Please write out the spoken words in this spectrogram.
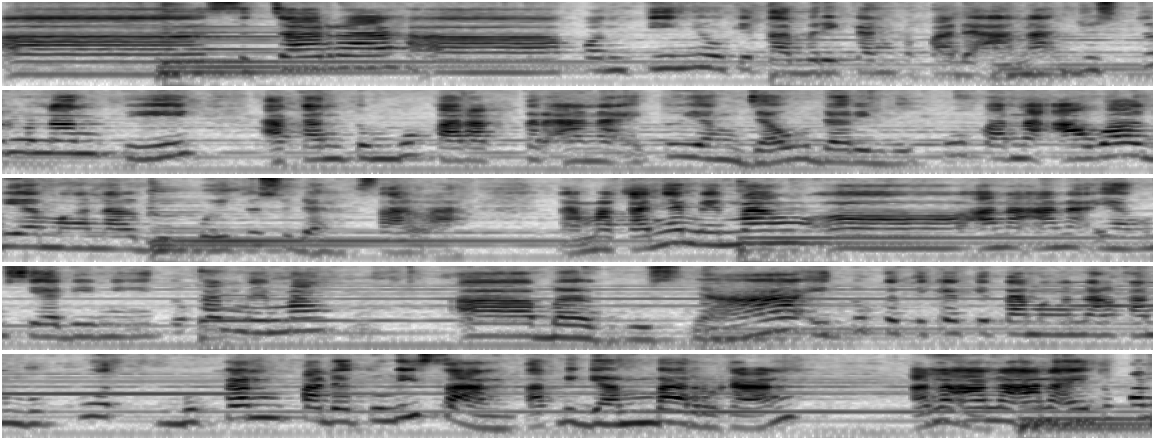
uh, secara uh, kontinu kita berikan kepada anak, justru nanti akan tumbuh karakter anak itu yang jauh dari buku karena awal dia mengenal buku itu sudah salah. Nah makanya memang uh, anak-anak yang usia dini itu kan memang uh, bagusnya itu ketika kita mengenalkan buku bukan pada tulisan tapi gambar kan. Karena anak-anak itu kan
